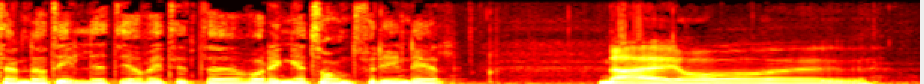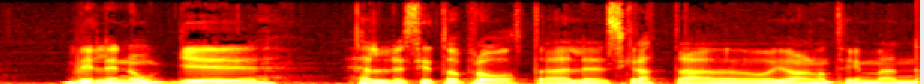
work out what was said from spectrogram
tända till lite. Jag vet inte, var det inget sånt för din del? Nej, jag eh, ville nog eh, hellre sitta och prata eller skratta och göra någonting men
